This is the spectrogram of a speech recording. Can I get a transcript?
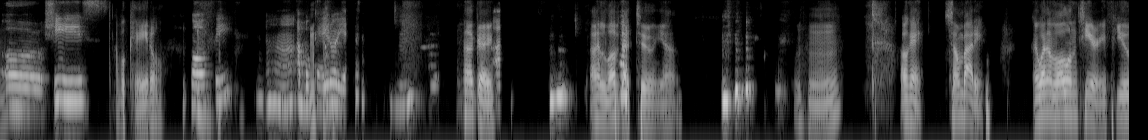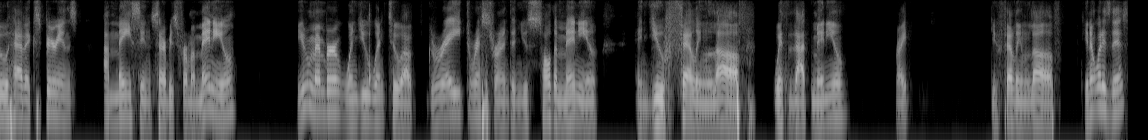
or cheese, Avocado. coffee, uh-huh, avocado, yes. Mhm. Okay. mhm. I love that too. Yeah. hmm Okay. Somebody, I want to volunteer. If you have experienced amazing service from a menu, you remember when you went to a great restaurant and you saw the menu and you fell in love with that menu, right? You fell in love. Do You know what is this?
